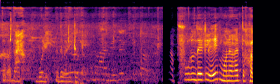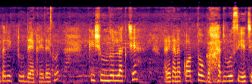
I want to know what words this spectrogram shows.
তারপর দাঁড়া বলি, ওদের বাড়ি ঢুকে। ফুল দেখলে মনে হয় তোমাদের একটু দেখাই, দেখো কি সুন্দর লাগছে। আর এখানে কত গাছ বসিয়েছে,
